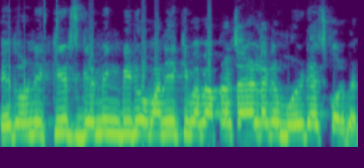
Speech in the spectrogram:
এই ধরনের কিডস গেমিং ভিডিও বানিয়ে কীভাবে আপনার চ্যানেলটাকে মনিটাইজ করবেন?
